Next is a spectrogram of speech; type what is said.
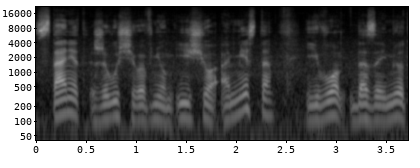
станет живущего в нем. И еще, а место его да займет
